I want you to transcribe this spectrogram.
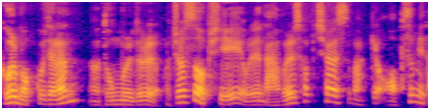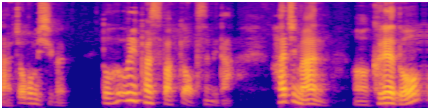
그걸 먹고 자란 어, 동물들 어쩔 수 없이 우리가 납을 섭취할 수밖에 없습니다. 조금씩은. 또 흡입할 수밖에 없습니다. 하지만 어, 그래도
